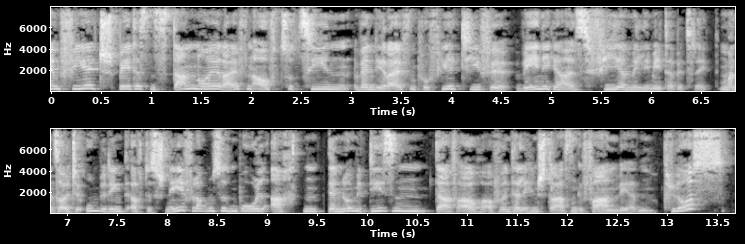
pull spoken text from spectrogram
empfiehlt, spätestens dann neue Reifen aufzuziehen, wenn die Reifenprofiltiefe weniger als vier Millimeter beträgt. Und man sollte unbedingt auf das Schneeflockensymbol achten, denn nur mit diesem darf auch auf winterlichen Straßen gefahren werden. Plus,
